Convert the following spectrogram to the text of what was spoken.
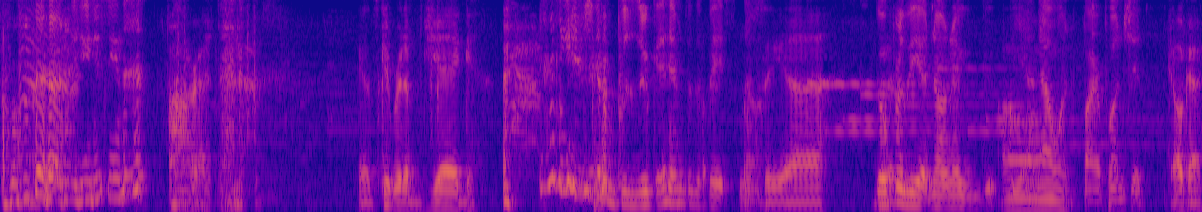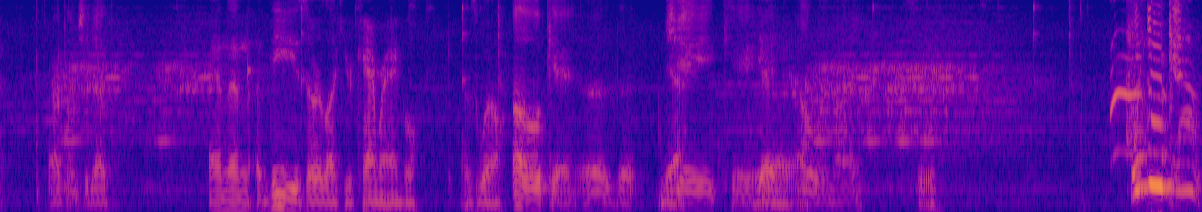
Did you see that? All right then. Okay, let's get rid of Jeg. You're just gonna bazooka him to the face. No. Let's see. Uh, Go for the uh, no no. g- yeah, that Um, one. Fire punch it. okay, Fire punch it up. and then these are like your camera angle as well. Oh, okay. Uh, the Yeah. J K Yeah, yeah, yeah. L and I. Let's see. Hadouken!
